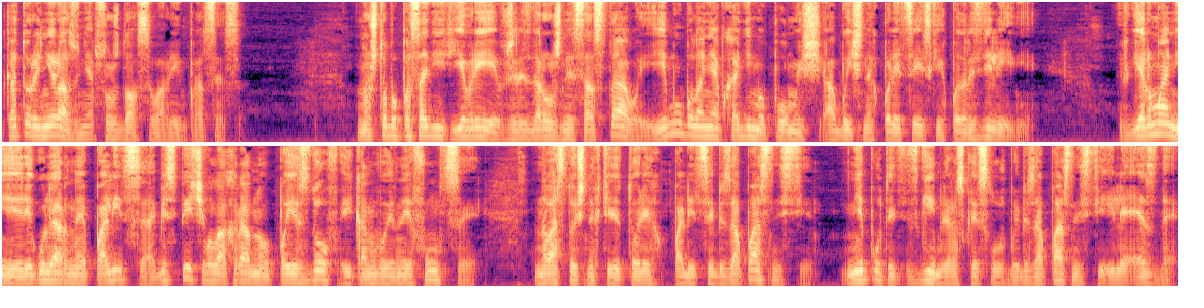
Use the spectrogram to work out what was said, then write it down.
который ни разу не обсуждался во время процесса. Но чтобы посадить евреев в железнодорожные составы, ему была необходима помощь обычных полицейских подразделений – в Германии регулярная полиция обеспечивала охрану поездов и конвойные функции. На восточных территориях полиция безопасности, не путать с Гиммлеровской службой безопасности или СД,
